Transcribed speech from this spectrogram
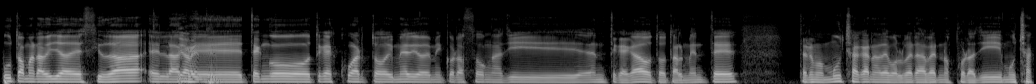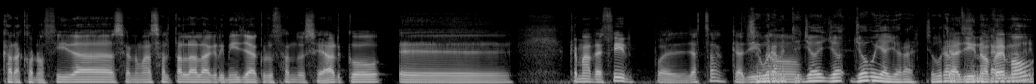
puta maravilla de ciudad en la que tengo tres cuartos y medio de mi corazón allí entregado totalmente. Tenemos muchas ganas de volver a vernos por allí, muchas caras conocidas, se nos va a saltar la lagrimilla cruzando ese arco. Eh, ¿Qué más decir? Pues ya está, que allí Seguramente no- yo, yo, yo voy a llorar. que Seguramente allí se me nos vemos,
